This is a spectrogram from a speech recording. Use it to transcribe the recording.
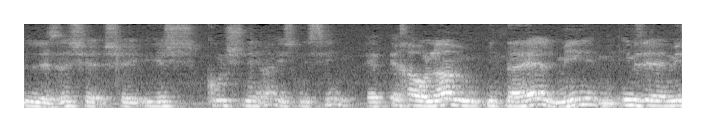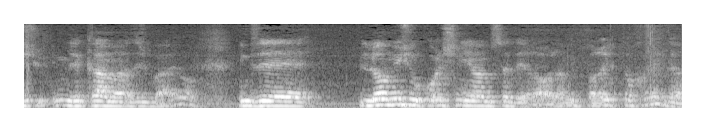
לזה ש, שיש כל שנייה, יש ניסים. איך העולם מתנהל, מי, אם זה מישהו, אם זה כמה, אז יש בעיות. אם זה לא מישהו כל שנייה מסדר, העולם מתפרק תוך רגע.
